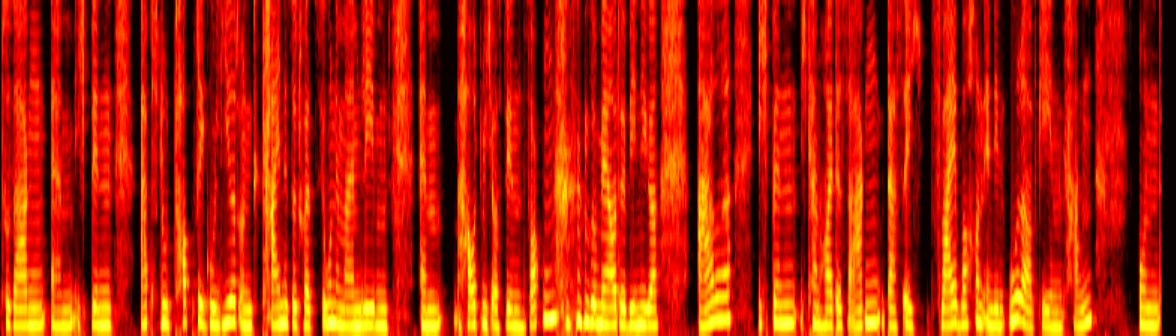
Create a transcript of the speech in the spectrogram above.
zu sagen, ähm, ich bin absolut top reguliert und keine Situation in meinem Leben ähm, haut mich aus den Socken, so mehr oder weniger. Aber ich bin, ich kann heute sagen, dass ich zwei Wochen in den Urlaub gehen kann und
